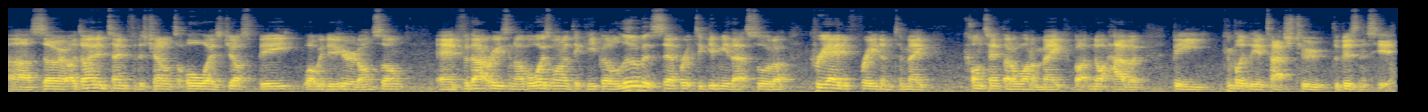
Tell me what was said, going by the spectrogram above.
Uh, so I don't intend for this channel to always just be what we do here at OnSong. And for that reason, I've always wanted to keep it a little bit separate to give me that sort of creative freedom to make content that I want to make, but not have it be completely attached to the business here.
